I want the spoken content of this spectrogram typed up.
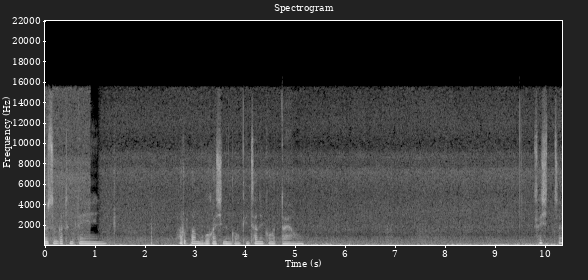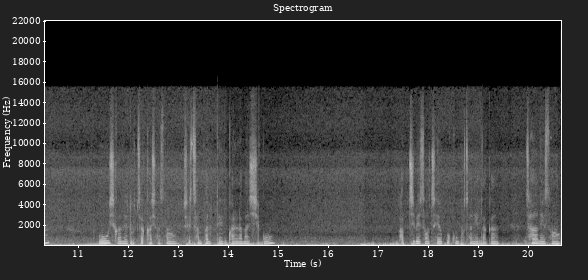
요즘 같은 땐 하룻밤 묵어 가시는 거 괜찮을 것 같아요. 3시쯤? 오후 시간에 도착하셔서 최찬판 때 관람하시고 밥집에서 제육볶음 포장에다가 차 안에서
